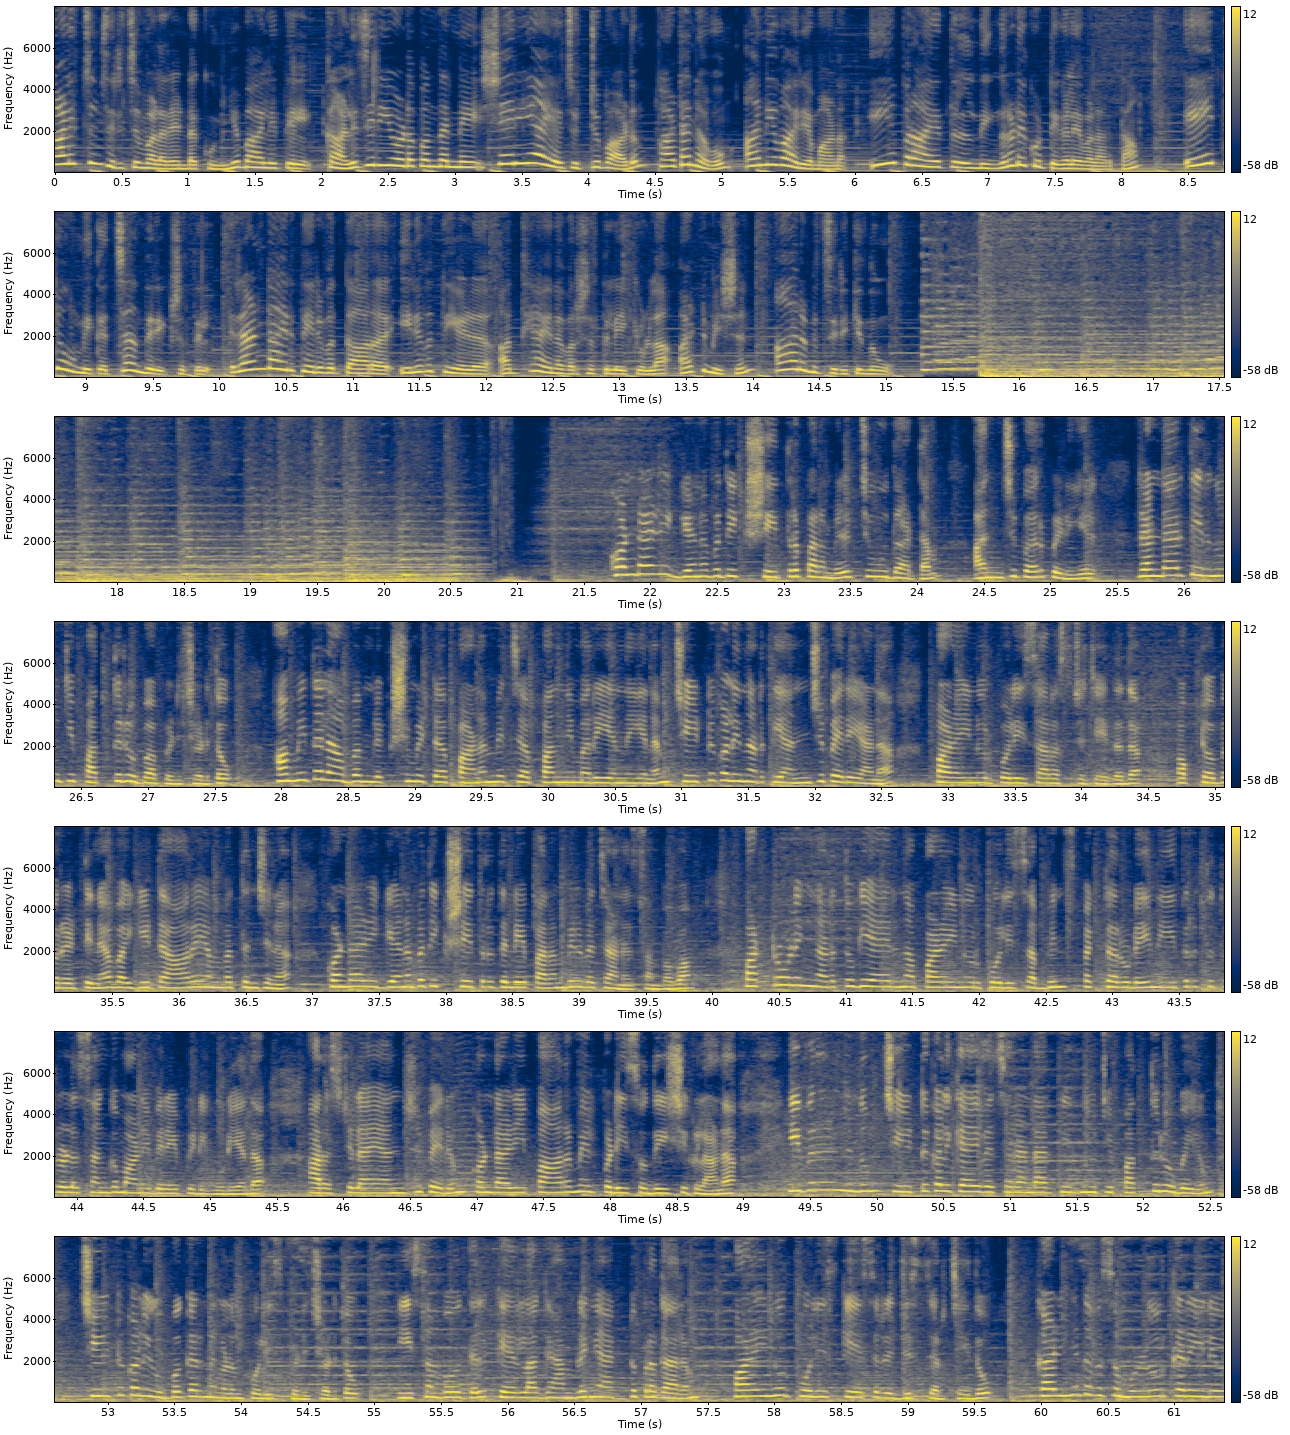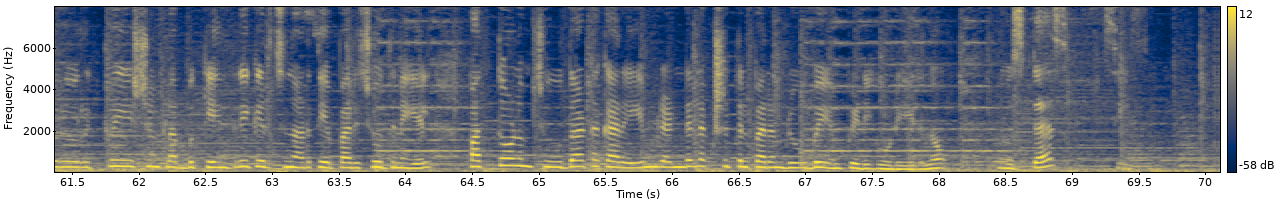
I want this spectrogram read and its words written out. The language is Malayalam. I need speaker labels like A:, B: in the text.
A: കളിച്ചും ചിരിച്ചും വളരേണ്ട കുഞ്ഞു ബാല്യത്തിൽ കളിചിരിയോടൊപ്പം തന്നെ ശരിയായ ചുറ്റുപാടും പഠനവും അനിവാര്യമാണ്. ഈ പ്രായത്തിൽ നിങ്ങളുടെ കുട്ടികളെ വളർത്താം. ഏറ്റവും മികച്ച അന്തരീക്ഷത്തിൽ രണ്ടായിരത്തി ഇരുപത്തി ആറ് ഇരുപത്തിയേഴ് അധ്യയന വർഷത്തിലേക്കുള്ള അഡ്മിഷൻ ആരംഭിച്ചിരിക്കുന്നു.
B: കൊണ്ടാഴി ഗണപതി ക്ഷേത്രപ്പറമ്പിൽ ചൂതാട്ടം അഞ്ചു പേർ പിടിയിൽ. രണ്ടായിരത്തി ഇരുന്നൂറ്റി പത്ത് രൂപ പിടിച്ചെടുത്തു. അമിത ലാഭം ലക്ഷ്യമിട്ട് പണം വെച്ച് പന്നിമറി എന്ന ഇനം ചീട്ടുകളി നടത്തിയ അഞ്ചു പേരെയാണ് പഴയന്നൂർ പോലീസ് അറസ്റ്റ് ചെയ്തത്. ഒക്ടോബർ എട്ടിന് വൈകിട്ട് ആറ് അമ്പത്തഞ്ചിന് കൊണ്ടാഴി ഗണപതി ക്ഷേത്രത്തിന്റെ പറമ്പിൽ വെച്ചാണ് സംഭവം. പട്രോളിംഗ് നടത്തുകയായിരുന്ന പഴയന്നൂർ പോലീസ് സബ് ഇൻസ്പെക്ടറുടെ നേതൃത്വത്തിലുള്ള സംഘമാണ് ഇവരെ പിടികൂടിയത്. അറസ്റ്റിലായ അഞ്ചു പേരും കൊണ്ടാഴി പാറമേൽപ്പടി സ്വദേശികളാണ്. ഇവരിൽ നിന്നും ചീട്ടുകളിക്കായി വെച്ച രണ്ടായിരത്തി ഇരുന്നൂറ്റി പത്ത് രൂപയും ചീട്ടുകളി ഉപകരണങ്ങളും പോലീസ് പിടിച്ചെടുത്തു. ഈ സംഭവത്തിൽ കേരള ഗാംബ്ലിംഗ് ആക്ട് പ്രകാരം പഴയന്നൂർ പോലീസ് കേസ് രജിസ്റ്റർ ചെയ്തു. കഴിഞ്ഞ ദിവസം ഉള്ളൂർക്കരയിലെ ഒരു റിക്രിയേഷൻ ക്ലബ്ബ് കേന്ദ്രീകരിച്ച് നടത്തിയ പരിശോധനയിൽ പത്തോളം ചൂതാട്ടക്കാരെയും രണ്ട് ലക്ഷത്തിൽ പരം രൂപയും പിടികൂടിയിരുന്നു. News desk C.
